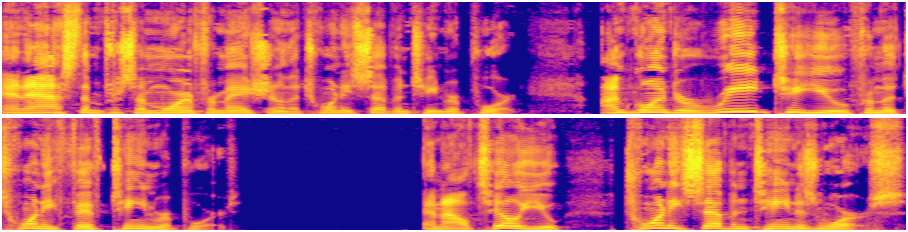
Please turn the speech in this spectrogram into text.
and asked them for some more information on the 2017 report. I'm going to read to you from the 2015 report. And I'll tell you 2017 is worse.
